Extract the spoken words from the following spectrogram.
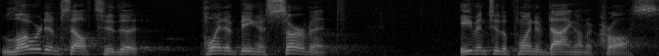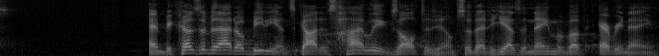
lowered himself to the point of being a servant, even to the point of dying on a cross. And because of that obedience, God has highly exalted him so that he has a name above every name,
